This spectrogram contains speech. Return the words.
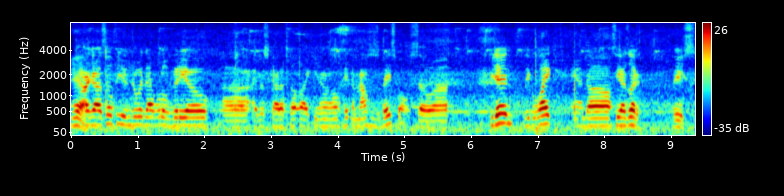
yeah. Alright guys, hopefully you enjoyed that little video. Uh, I just kind of felt like, you know, hitting the mouse is a baseball. So, uh, if you did, leave a like, and uh, I'll see you guys later. Peace.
